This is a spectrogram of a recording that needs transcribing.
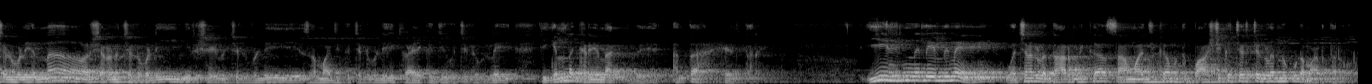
ಚಳುವಳಿಯನ್ನು ಶರಣ ಚಳುವಳಿ, ವೀರಶೈವ ಚಳುವಳಿ, ಸಾಮಾಜಿಕ ಚಳುವಳಿ, ಕಾಯಕ ಜೀವ ಚಳುವಳಿ ಹೀಗೆಲ್ಲ ಕರೆಯಲಾಗ್ತದೆ ಅಂತ ಹೇಳ್ತಾರೆ. ಈ ಹಿನ್ನೆಲೆಯಲ್ಲಿನೇ ವಚನಗಳ ಧಾರ್ಮಿಕ, ಸಾಮಾಜಿಕ ಮತ್ತು ಭಾಷಿಕ ಚರ್ಚೆಗಳನ್ನು ಕೂಡ ಮಾಡ್ತಾರೆ ಅವರು.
